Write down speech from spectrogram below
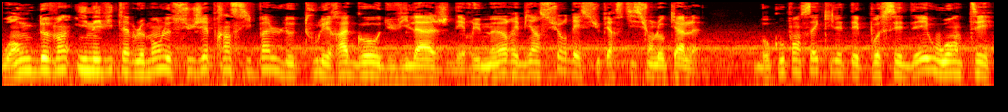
Wang devint inévitablement le sujet principal de tous les ragots du village, des rumeurs et bien sûr des superstitions locales. Beaucoup pensaient qu'il était possédé ou hanté,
